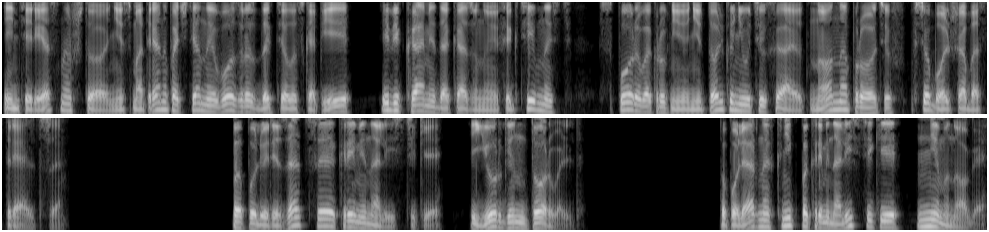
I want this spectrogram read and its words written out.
Интересно, что, несмотря на почтенный возраст дактилоскопии и веками доказанную эффективность, споры вокруг нее не только не утихают, но, напротив, все больше обостряются. Популяризация криминалистики. Юрген Торвальд. Популярных книг по криминалистике немного.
